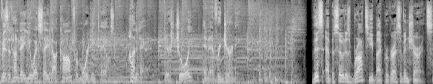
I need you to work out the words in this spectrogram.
Visit HyundaiUSA.com for more details. Hyundai, there's joy in every journey. This episode is brought to you by Progressive Insurance.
